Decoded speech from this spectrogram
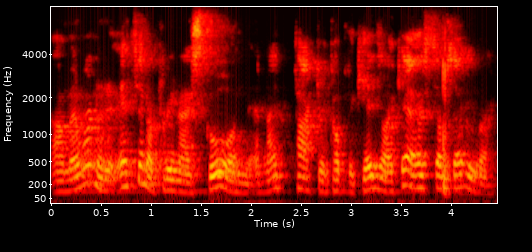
Um, and we're in a, it's in a pretty nice school, and, and I talked to a couple of kids, like, yeah, this stuff's everywhere.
